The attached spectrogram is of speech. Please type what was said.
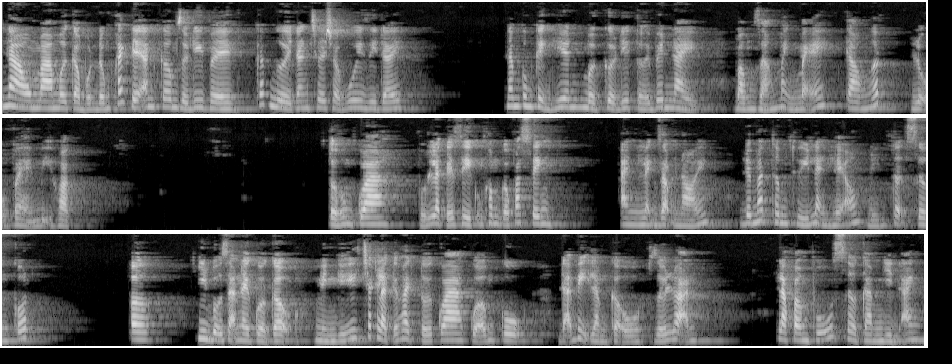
nào mà mời cả một đống khách đến ăn cơm rồi đi về, các người đang chơi trò vui gì đây? Nam công kình hiên mở cửa đi tới bên này, bóng dáng mạnh mẽ, cao ngất, lộ vẻ mị hoặc. Tối hôm qua, vốn là cái gì cũng không có phát sinh. Anh lạnh giọng nói đôi mắt thâm thúy lạnh lẽo đến tận xương cốt. Ơ, nhìn bộ dạng này của cậu, mình nghĩ chắc là kế hoạch tối qua của ông cụ đã bị làm cậu rối loạn. Lạc phạm vũ sờ cằm nhìn anh,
